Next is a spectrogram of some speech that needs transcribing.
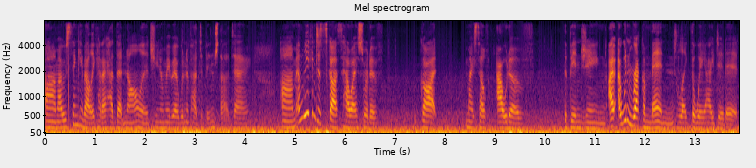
um, I was thinking about like had I had that knowledge, you know, maybe I wouldn't have had to binge that day. Um, and we can discuss how I sort of got myself out of the binging. I, I wouldn't recommend like the way I did it.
